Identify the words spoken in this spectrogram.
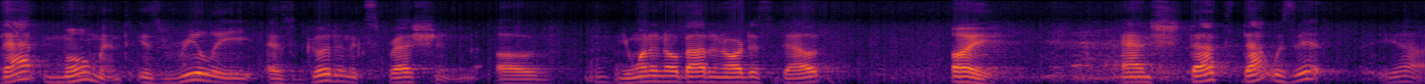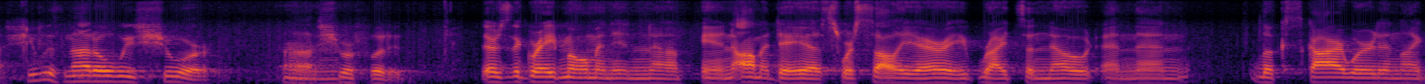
that moment is really as good an expression of, you want to know about an artist's doubt? Oi. And sh- that, that was it. Yeah, she was not always sure, uh, sure-footed. There's the great moment in, uh, in Amadeus where Salieri writes a note and then looks skyward and like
